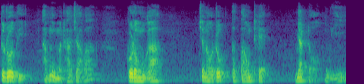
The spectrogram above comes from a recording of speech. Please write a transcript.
သူတို့သည် အမှုမထားကြပါကိုတော်မူကားကျွန်တော်တို့တပေါင်းထက်မြတ်တော်မူ၏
